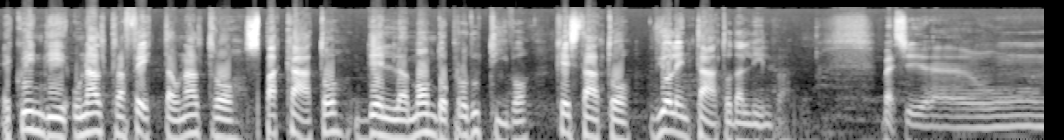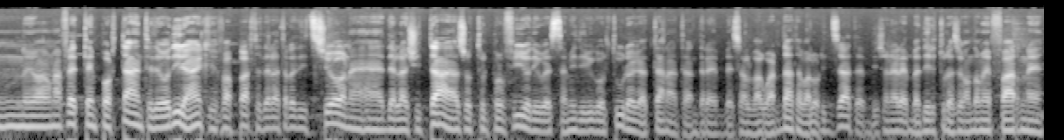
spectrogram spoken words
e quindi un'altra fetta, un altro spaccato del mondo produttivo che è stato violentato dall'Ilva. Beh sì, è una fetta importante, devo dire anche che fa parte della tradizione della città sotto il profilo di questa mitilicoltura che a Taranto andrebbe salvaguardata, valorizzata e bisognerebbe addirittura secondo me farne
